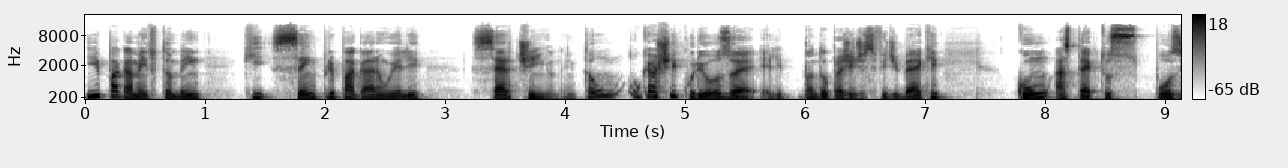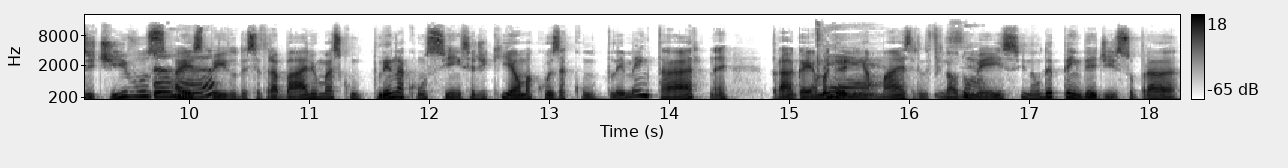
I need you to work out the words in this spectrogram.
e pagamento também, que sempre pagaram ele certinho. Então, o que eu achei curioso é, ele mandou para a gente esse feedback com aspectos positivos uhum. a respeito desse trabalho, mas com plena consciência de que é uma coisa complementar, né? Para ganhar uma é, graninha a mais no final exato. do mês e não depender disso para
